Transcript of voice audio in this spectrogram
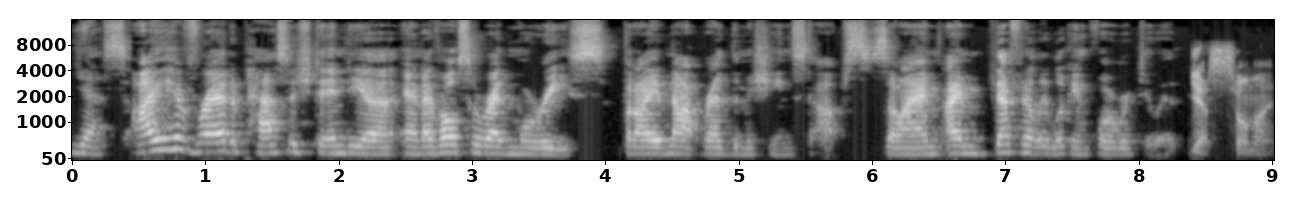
Yes. I have read A Passage to India and I've also read Maurice, but I have not read The Machine Stops. So I'm I'm definitely looking forward to it. Yes, so am I.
